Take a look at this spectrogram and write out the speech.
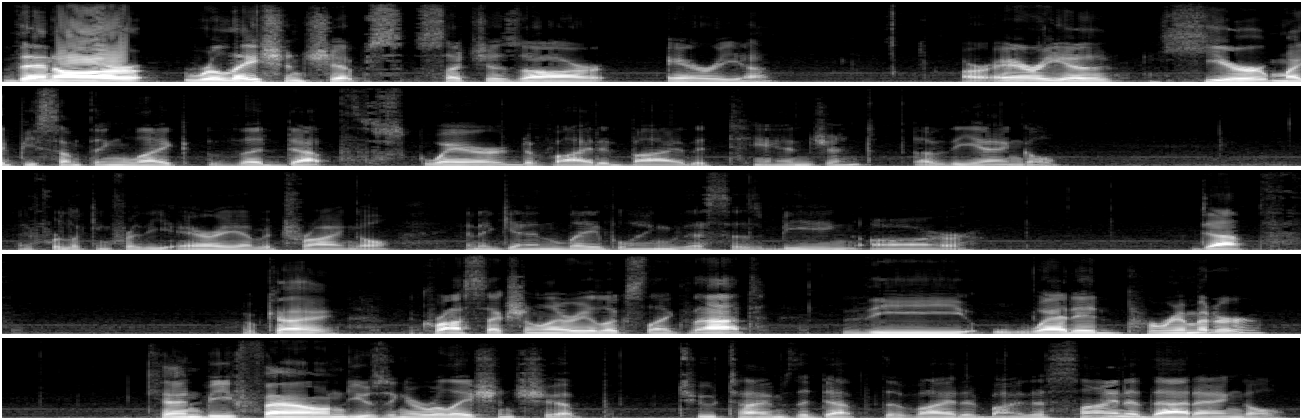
Then our relationships, such as our area, our area here might be something like the depth squared divided by the tangent of the angle, if we're looking for the area of a triangle. And again, labeling this as being our depth, okay? The cross-sectional area looks like that. The wetted perimeter can be found using a relationship, 2 times the depth divided by the sine of that angle.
